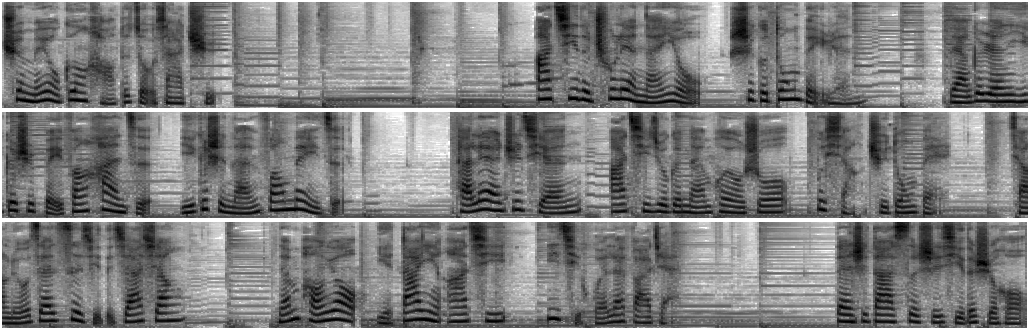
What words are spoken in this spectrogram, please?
却没有更好的走下去。阿七的初恋男友是个东北人，两个人一个是北方汉子，一个是南方妹子。谈恋爱之前，阿七就跟男朋友说不想去东北，想留在自己的家乡。男朋友也答应阿七一起回来发展。但是大四实习的时候，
